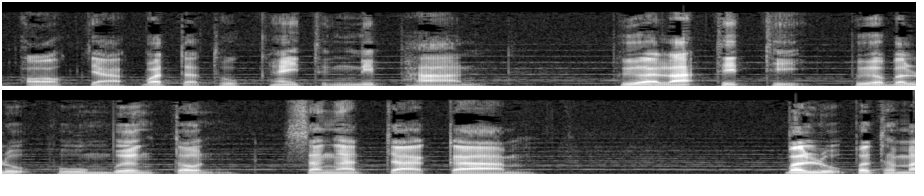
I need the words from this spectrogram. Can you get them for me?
ำออกจากวัฏทุกข์ให้ถึงนิพพาน เพื่อละทิฏฐิเพื่อบรรลุภูมิเบื้องต้น สงัดจากกาม บรรลุปธรรม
